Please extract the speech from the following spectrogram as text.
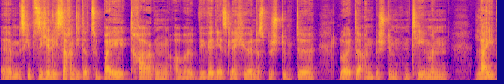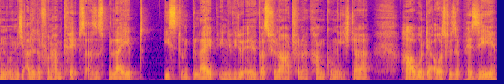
Ähm, es gibt sicherlich Sachen, die dazu beitragen, aber wir werden jetzt gleich hören, dass bestimmte Leute an bestimmten Themen leiden und nicht alle davon haben Krebs. Also es bleibt, ist und bleibt individuell, was für eine Art von Erkrankung ich da habe und der Auslöser per se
